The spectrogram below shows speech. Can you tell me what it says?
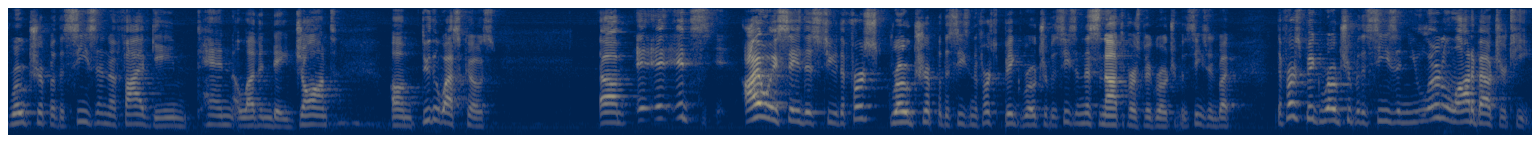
road trip of the season, a five-game, 10, 11-day jaunt um, through the West Coast?" Um, it, it's I always say this to you: the first road trip of the season, the first big road trip of the season. This is not the first big road trip of the season, but the first big road trip of the season, you learn a lot about your team,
